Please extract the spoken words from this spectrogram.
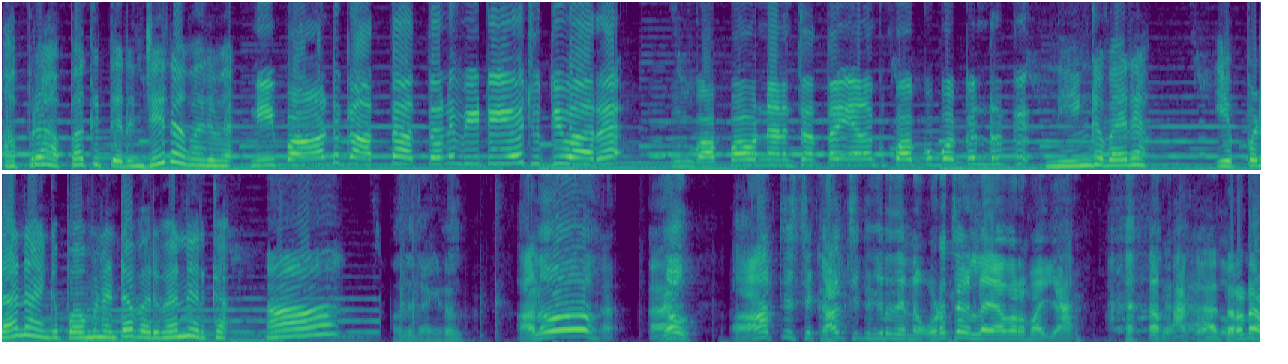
அப்புறம் அப்பாக்கு தெரிஞ்சே நான் வருவேன். நீ பாட்டுக்கு அத்தை அத்தைன்னு வீட்டையே சுத்தி வர. உங்க அப்பாவை நினைச்சாதான் எனக்கு பக்கு பக்குன்னு இருக்கு. நீங்க வேற எப்படா நான் இங்க பெர்மனண்டா வருவேன்னு இருக்கேன். ஆ? வந்துட்டாங்க. ஹலோ? ஆர்டிஸ்ட் கால்ச்சிட்டு இருக்கிறது என்ன உடச்ச இல்ல வியாபாரம் ஐயா? தரடா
